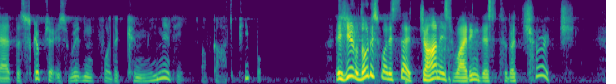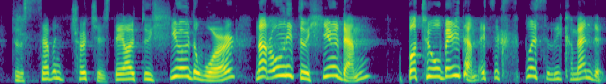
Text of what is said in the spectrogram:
that the scripture is written for the community of God's people. And here, notice what it says. John is writing this to the church to the seven churches. They are to hear the word, not only to hear them, but to obey them. It's explicitly commanded.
